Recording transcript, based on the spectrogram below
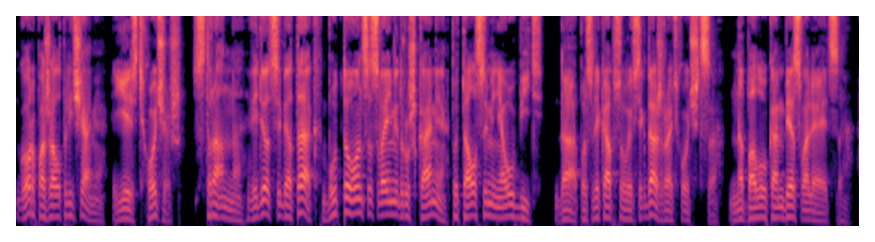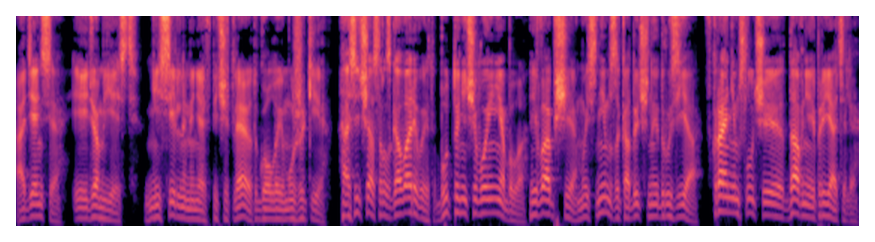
Гор пожал плечами. «Есть хочешь?» Странно, ведет себя так, будто он со своими дружками пытался меня убить. Да, после капсулы всегда жрать хочется. На полу комбез валяется. Оденься и идем есть. Не сильно меня впечатляют голые мужики. А сейчас разговаривает, будто ничего и не было. И вообще, мы с ним закадычные друзья. В крайнем случае, давние приятели.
